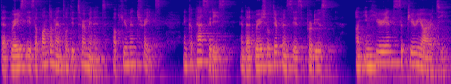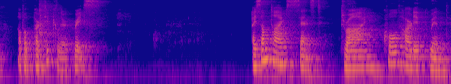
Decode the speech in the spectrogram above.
that race is a fundamental determinant of human traits and capacities, and that racial differences produce an inherent superiority of a particular race. I sometimes sensed dry, cold hearted wind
